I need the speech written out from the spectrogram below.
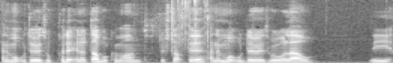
And then what we'll do is we'll put it in a double command just up here. And then what we'll do is we'll allow the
